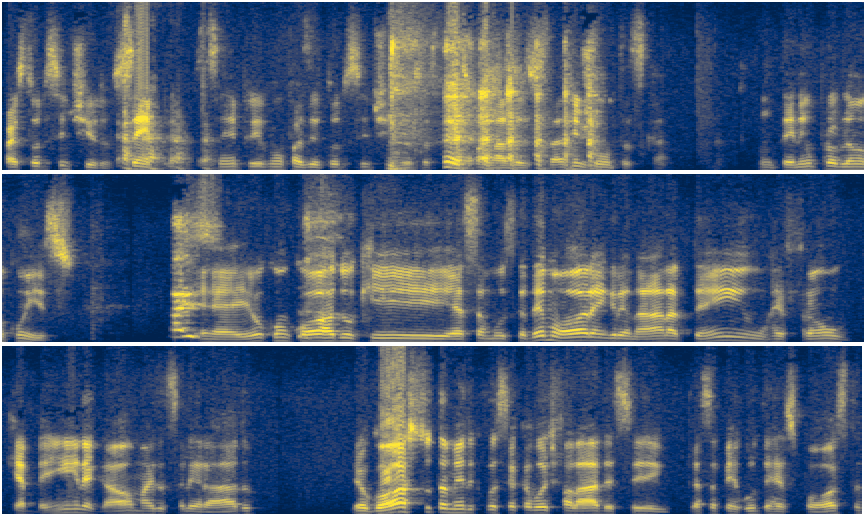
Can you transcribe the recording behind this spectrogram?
faz todo sentido. Sempre. sempre vão fazer todo sentido essas três palavras estarem juntas, cara. Não tem nenhum problema com isso. Mas... É, eu concordo que essa música demora a engrenar, ela tem um refrão que é bem legal, mais acelerado. Eu gosto também do que você acabou de falar, desse, dessa pergunta e resposta.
